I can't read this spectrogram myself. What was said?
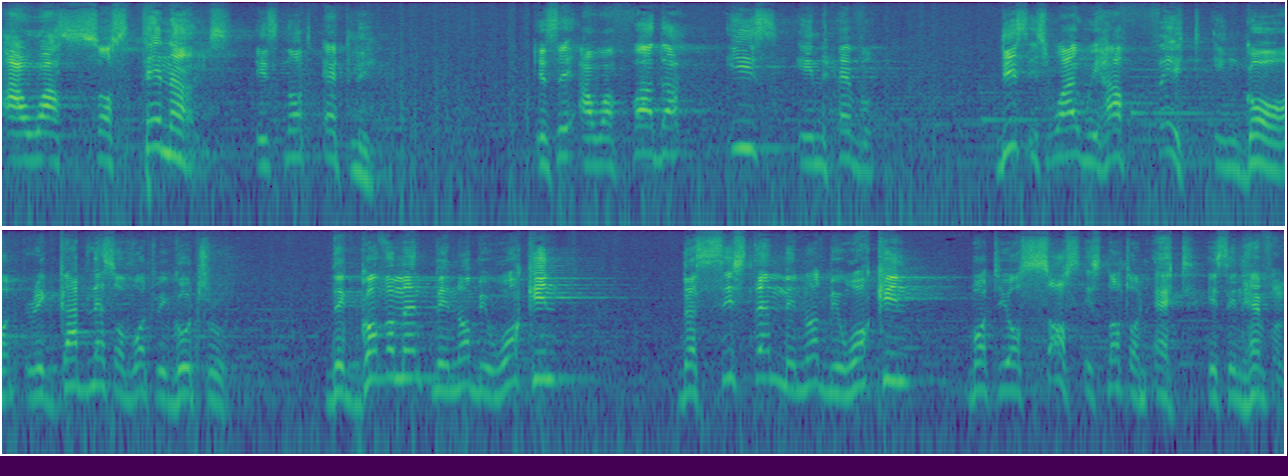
our sustenance is not earthly. He said, Our Father is in heaven. This is why we have faith in God regardless of what we go through. The government may not be working, the system may not be working, but your source is not on earth, it's in heaven.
